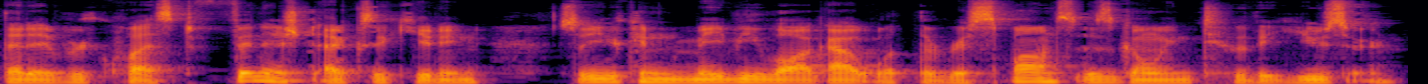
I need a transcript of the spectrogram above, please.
that a request finished executing so you can maybe log out what the response is going to the user.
